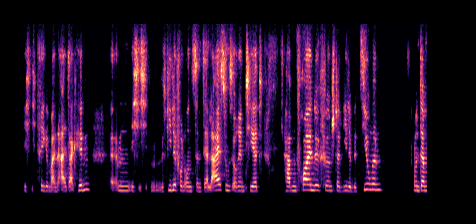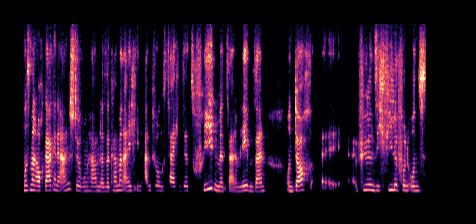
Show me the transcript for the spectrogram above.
ich, ich kriege meinen Alltag hin. Ähm, ich, ich, viele von uns sind sehr leistungsorientiert, haben Freunde, führen stabile Beziehungen. Und da muss man auch gar keine Angststörung haben. Also kann man eigentlich in Anführungszeichen sehr zufrieden mit seinem Leben sein und doch äh, fühlen sich viele von uns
